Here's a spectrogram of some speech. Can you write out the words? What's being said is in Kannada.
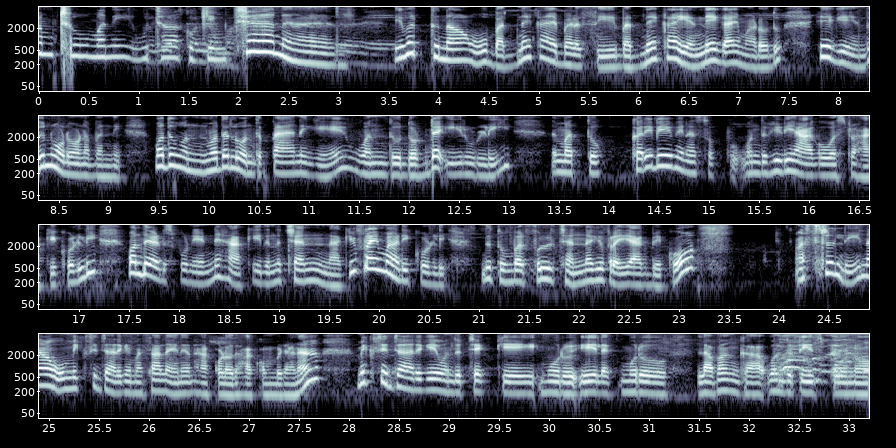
ವೆಲ್ಕಮ್ ಟು ಮನಿ ಊಟ ಕುಕಿಂಗ್ ಚಾನಲ್ ಇವತ್ತು ನಾವು ಬದನೆಕಾಯಿ ಬಳಸಿ, ಬದನೆಕಾಯಿ ಎಣ್ಣೆಗಾಯಿ ಮಾಡೋದು ಹೇಗೆ ಎಂದು ನೋಡೋಣ ಬನ್ನಿ. ಮೊದಲು ಒಂದು ಮೊದಲು ಒಂದು ಪ್ಯಾನಿಗೆ ಒಂದು ದೊಡ್ಡ ಈರುಳ್ಳಿ ಮತ್ತು ಕರಿಬೇವಿನ ಸೊಪ್ಪು ಒಂದು ಹಿಡಿ ಆಗುವಷ್ಟು ಹಾಕಿಕೊಳ್ಳಿ. ಒಂದೆರಡು ಸ್ಪೂನ್ ಎಣ್ಣೆ ಹಾಕಿ ಇದನ್ನು ಚೆನ್ನಾಗಿ ಫ್ರೈ ಮಾಡಿಕೊಳ್ಳಿ. ಇದು ತುಂಬ ಫುಲ್ ಚೆನ್ನಾಗಿ ಫ್ರೈ ಆಗಬೇಕು. ಅಷ್ಟರಲ್ಲಿ ನಾವು ಮಿಕ್ಸಿ ಜಾರಿಗೆ ಮಸಾಲೆ ಏನೇನು ಹಾಕ್ಕೊಳ್ಳೋದು ಹಾಕೊಂಡ್ಬಿಡೋಣ ಮಿಕ್ಸಿ ಜಾರಿಗೆ ಒಂದು ಚಕ್ಕೆ, ಮೂರು ಏಲಕ್ಕಿ ಮೂರು ಲವಂಗ, ಒಂದು ಟೀ ಸ್ಪೂನು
